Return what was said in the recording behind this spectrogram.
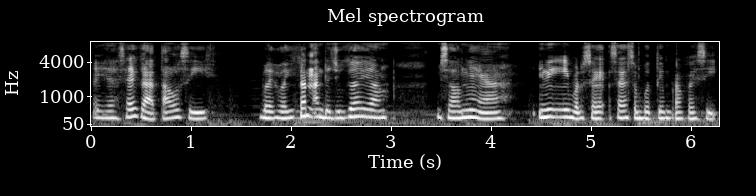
ya saya nggak tahu sih balik lagi kan ada juga yang misalnya ya ini baru saya, saya sebutin profesi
